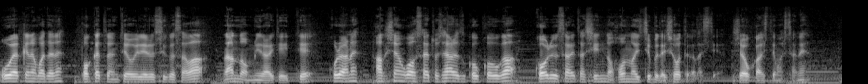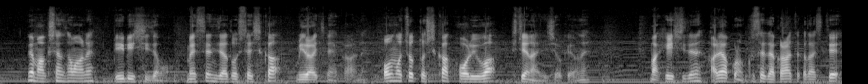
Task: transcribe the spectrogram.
公の場でねポケットに手を入れる仕草は何度も見られていてこれはねアクション5歳とチャールズ国王が交流されたシーンのほんの一部でしょうって形で紹介してましたね。でもアクション様はね BBC でもメッセンジャーとしてしか見られてないからねほんのちょっとしか交流はしてないんでしょうけどね。まあ必死でねあれはこの癖だからって形で、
